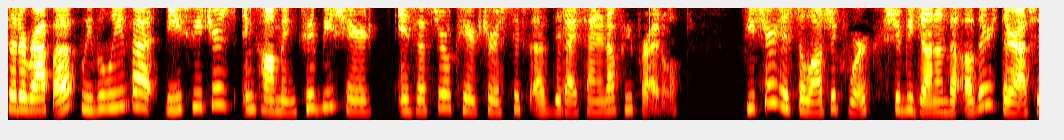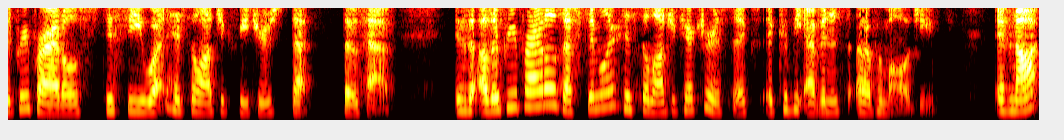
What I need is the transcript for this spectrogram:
So to wrap up, we believe that these features in common could be shared ancestral characteristics of the Dicynodont preparietal. Future histologic work should be done on the other therapsid preparietals to see what histologic features that those have. If the other preparietals have similar histologic characteristics, it could be evidence of homology. If not,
